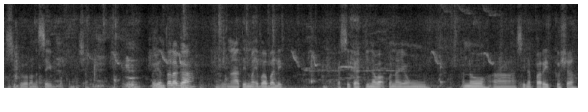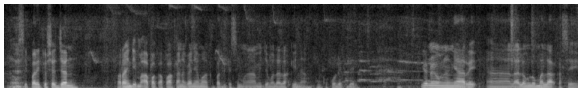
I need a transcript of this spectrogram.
Siguro na save ako pa siya. So yun talaga. Hindi na natin maibabalik. Kasi kahit ginawa ko na yung ano ah, sinaparit ko siya. Siparit ko siya dyan para hindi maapak-apakan ng kanyang mga kapatid kasi mga medyo malalaki na yung kukulit din yun yung nangyari Ah, lalong lumala kasi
